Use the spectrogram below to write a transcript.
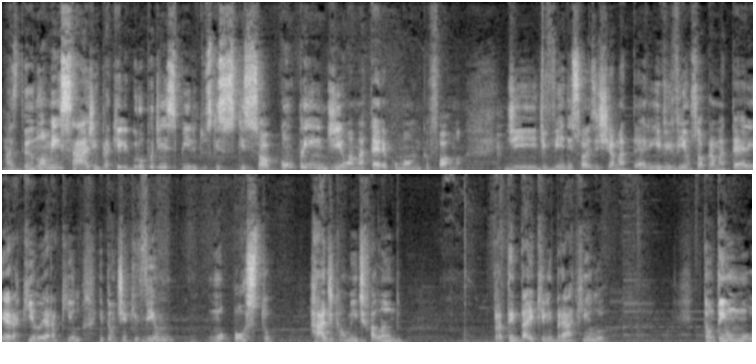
mas dando uma mensagem para aquele grupo de espíritos que, que só compreendiam a matéria como a única forma de, de vida e só existia a matéria e viviam só para a matéria e era aquilo e era aquilo. Então tinha que vir um, um oposto, radicalmente falando, para tentar equilibrar aquilo. Então tem um.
